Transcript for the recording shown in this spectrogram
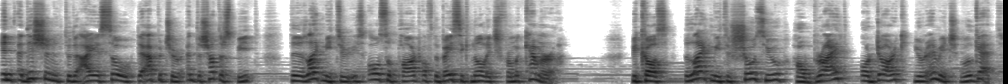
In addition to the ISO, the aperture and the shutter speed, the light meter is also part of the basic knowledge from a camera. Because the light meter shows you how bright or dark your image will get.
